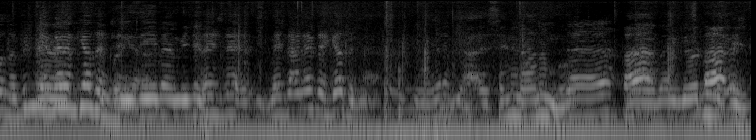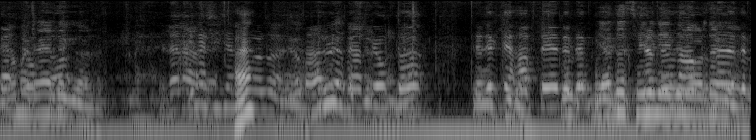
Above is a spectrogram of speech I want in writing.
Allah bilmiyorum Evet. benim geldim buraya. Teyzeyi ben biliyorum. Necde, Necde nerede geldim ya? Ya senin hanım bu. Ee, Ya ben gördüm bu teyzeyi ama nerede gördüm? Bilal abi. Yine şişenin He? orada. Yok, Daha buraya üst Dedim ki haftaya dedim. Ya da senin evin orada dedim. gördüm.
